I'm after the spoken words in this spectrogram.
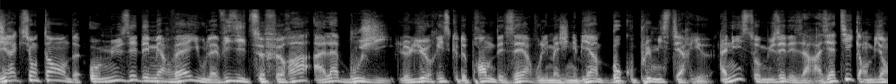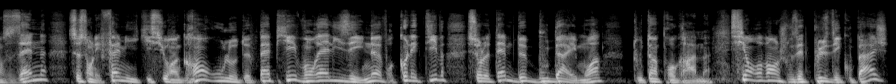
Direction Tende, au musée des merveilles où la visite se fera à la bougie. Le lieu risque de prendre des airs, vous l'imaginez bien, beaucoup plus mystérieux. À Nice, au musée des arts asiatiques, ambiance zen, ce sont les familles qui, sur un grand rouleau de papier, vont réaliser une œuvre collective sur le thème de Bouddha et moi, tout un programme. Si en revanche vous êtes plus découpage,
